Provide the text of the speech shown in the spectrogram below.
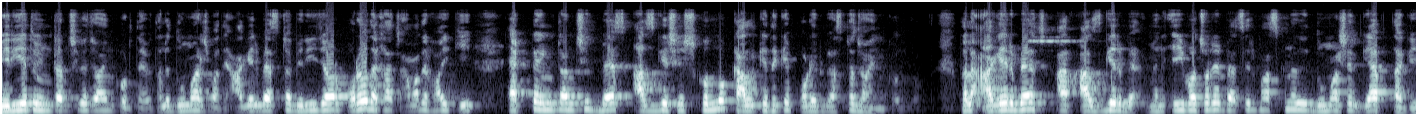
বেরিয়ে তো ইন্টার্নশিপে জয়েন করতে হবে। তাহলে দু মাস বাদে। আগের ব্যাচটা বেরিয়ে যাওয়ার পরেও দেখা যাচ্ছে, আমাদের হয় কি, একটা ইন্টার্নশিপ ব্যাচ আজকে শেষ করল, কালকে থেকে পরের ব্যাচটা জয়েন করল। তাহলে আগের ব্যাচ আর আজকের ব্যাচ মানে এই বছরের ব্যাচের মাঝখানে যদি দু মাসের গ্যাপ থাকে,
